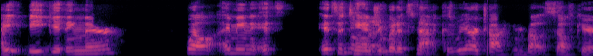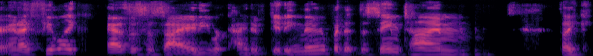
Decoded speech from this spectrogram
might be getting there. Well, I mean, it's it's a tangent, but it's not because we are talking about self care, and I feel like as a society we're kind of getting there. But at the same time, like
